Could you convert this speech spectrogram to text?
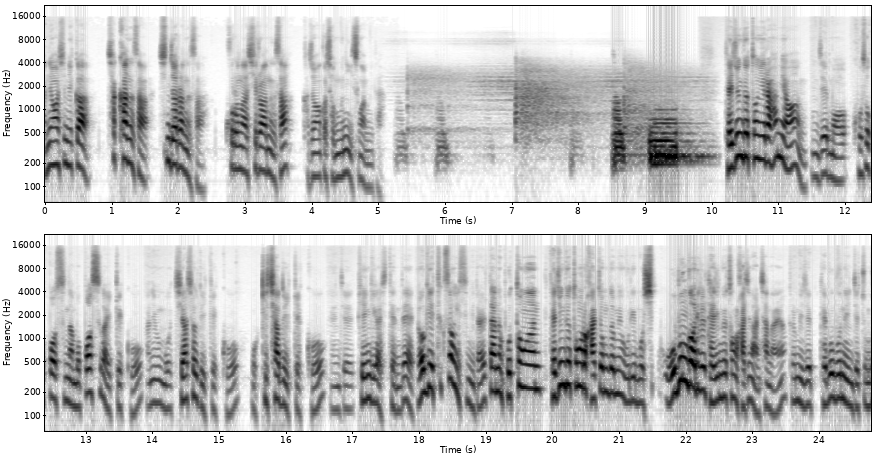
안녕하십니까 착한 의사, 친절한 의사, 코로나 싫어하는 의사, 가정학과 전문의 이승화입니다. 대중교통이라 하면 이제 뭐 고속버스나 뭐 버스가 있겠고 아니면 뭐 지하철도 있겠고 뭐 기차도 있겠고 이제 비행기가 있을 텐데 여기에 특성이 있습니다. 일단은 보통은 대중교통으로 갈 정도면 우리 뭐 15분 거리를 대중교통으로 가지는 않잖아요. 그러면 이제 대부분은 이제 좀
